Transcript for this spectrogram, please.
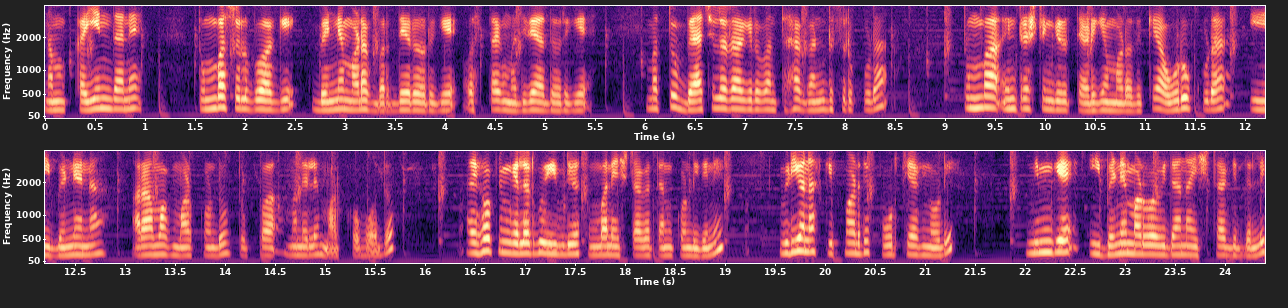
ನಮ್ಮ ಕೈಯಿಂದನೇ ತುಂಬ ಸುಲಭವಾಗಿ ಬೆಣ್ಣೆ ಮಾಡೋಕ್ಕೆ ಬರದೇ ಇರೋರಿಗೆ, ಹೊಸ್ದಾಗಿ ಮದುವೆ ಆದವರಿಗೆ ಮತ್ತು ಬ್ಯಾಚುಲರ್ ಆಗಿರುವಂತಹ ಗಂಡಸರು ಕೂಡ ತುಂಬ ಇಂಟ್ರೆಸ್ಟಿಂಗ್ ಇರುತ್ತೆ ಅಡುಗೆ ಮಾಡೋದಕ್ಕೆ. ಅವರು ಕೂಡ ಈ ಬೆಣ್ಣೆನ ಆರಾಮಾಗಿ ಮಾಡಿಕೊಂಡು ತುಪ್ಪ ಮನೇಲೇ ಮಾಡ್ಕೋಬೋದು. ಐ ಹೋಪ್ ನಿಮಗೆಲ್ಲರಿಗೂ ಈ ವಿಡಿಯೋ ತುಂಬಾ ಇಷ್ಟ ಆಗುತ್ತೆ ಅಂದ್ಕೊಂಡಿದ್ದೀನಿ ವಿಡಿಯೋನ ಸ್ಕಿಪ್ ಮಾಡದೆ ಪೂರ್ತಿಯಾಗಿ ನೋಡಿ. ನಿಮಗೆ ಈ ಬೆಣ್ಣೆ ಮಾಡುವ ವಿಧಾನ ಇಷ್ಟ ಆಗಿದ್ದಲ್ಲಿ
